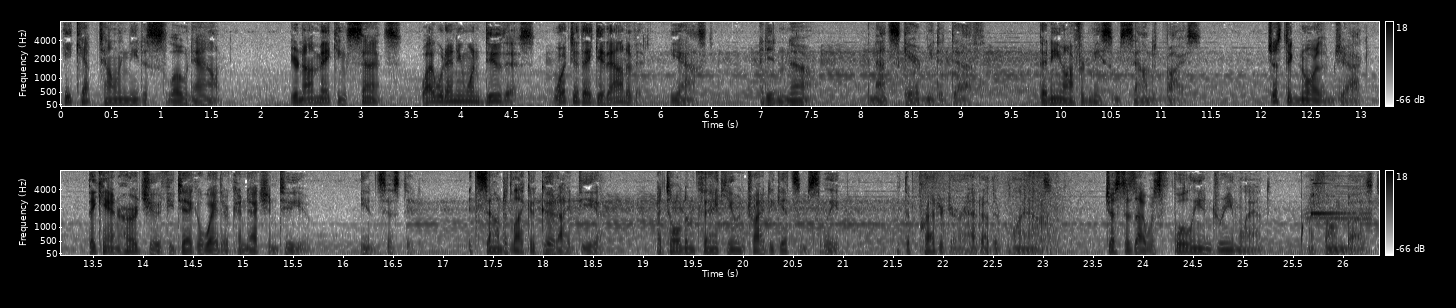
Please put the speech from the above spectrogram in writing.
he kept telling me to slow down. You're not making sense. Why would anyone do this? What do they get out of it? He asked. I didn't know, and that scared me to death. Then he offered me some sound advice. Just ignore them, Jack. They can't hurt you if you take away their connection to you, he insisted. It sounded like a good idea. I told him thank you and tried to get some sleep, but the predator had other plans. Just as I was fully in dreamland, my phone buzzed.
